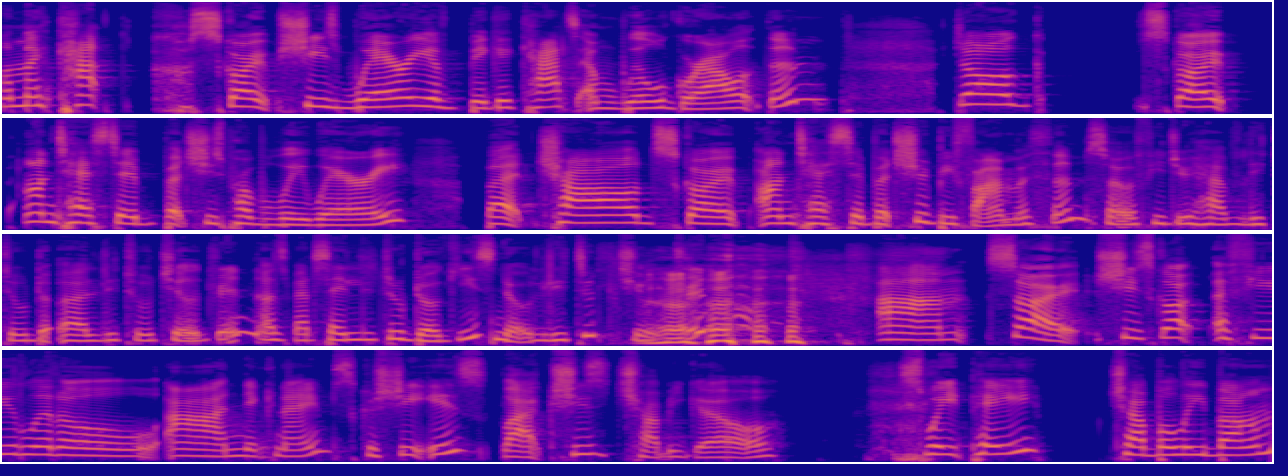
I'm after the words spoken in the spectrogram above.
On the cat scope, she's wary of bigger cats and will growl at them. Dog scope, untested, but she's probably wary. But child scope, untested, but should be fine with them. So if you do have little uh, little children, I was about to say little doggies, no, little children. um, so she's got a few little uh, nicknames because she is like she's chubby girl, sweet pea, chubbly bum,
